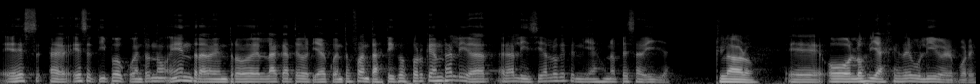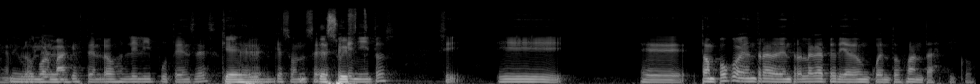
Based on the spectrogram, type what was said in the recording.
es, eh, ese tipo de cuentos no entra dentro de la categoría de cuentos fantásticos porque en realidad Alicia lo que tenía es una pesadilla. Claro. Eh, o los viajes de Gulliver, por ejemplo. Por más que estén los liliputenses, que, que son seres pequeñitos. Sí. Y tampoco entra dentro de la categoría de un cuento fantástico.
